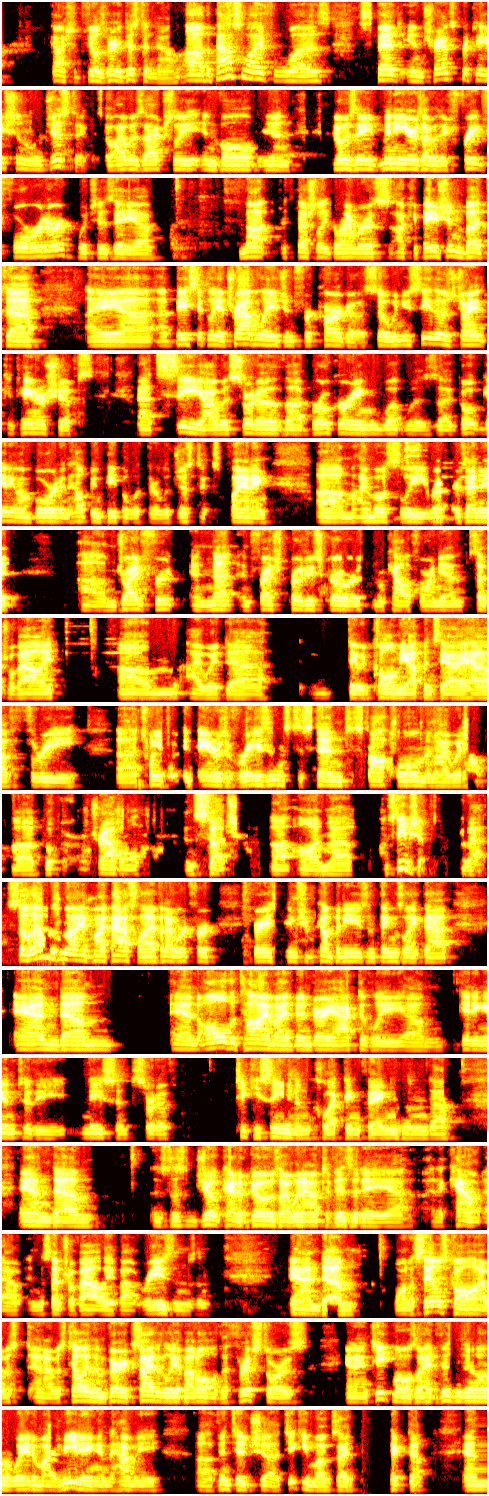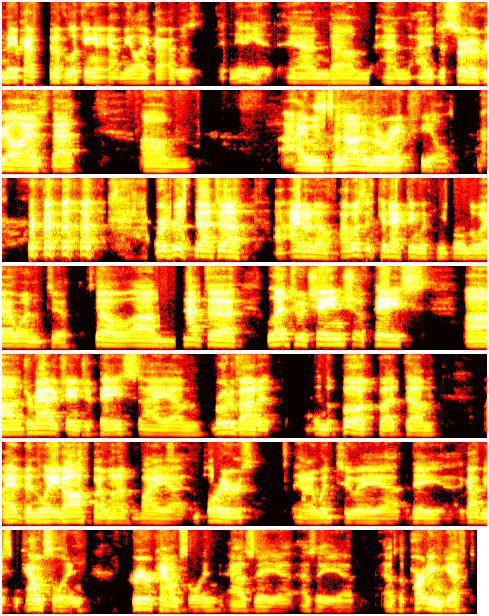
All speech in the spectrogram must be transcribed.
gosh, it feels very distant now. Uh, the past life was spent in transportation logistics. So I was actually involved in, I was a, many years, I was a freight forwarder, which is a uh, not especially glamorous occupation, but uh, a, uh, a, basically a travel agent for cargo. So when you see those giant container ships, at sea, I was sort of uh, brokering what was uh, go, getting on board and helping people with their logistics planning. Um, I mostly represented um, dried fruit and nut and fresh produce growers from California, Central Valley. Um, I would uh, they would call me up and say I have three uh, 20 foot containers of raisins to send to Stockholm, and I would help uh, book travel and such uh, on uh, on steamships for that. So that was my my past life, and I worked for various steamship companies and things like that. And um, and all the time I'd been very actively um, getting into the nascent sort of tiki scene and collecting things. And uh, and um, as this joke kind of goes, I went out to visit a uh, an account out in the Central Valley about raisins. And and um, on a sales call, I was and I was telling them very excitedly about all the thrift stores and antique malls I had visited on the way to my meeting and how many uh, vintage uh, tiki mugs I'd picked up, and they were kind of looking at me like I was an idiot, and um, and I just sort of realized that um, I was not in the right field, or just that uh, I don't know, I wasn't connecting with people in the way I wanted to. So um, that uh, led to a change of pace, uh, dramatic change of pace. I um, wrote about it in the book, but um, I had been laid off by one of my uh, employers, and I went to a. Uh, they got me some counseling, career counseling, as a uh, as a uh, as a parting gift.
